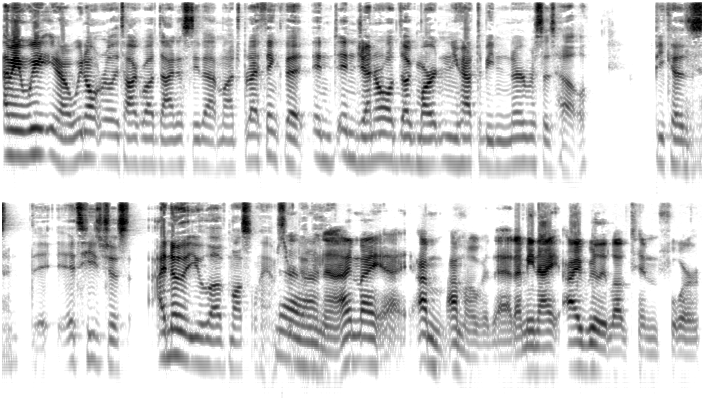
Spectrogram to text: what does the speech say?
I mean, we you know we don't really talk about dynasty that much, but I think that in in general, Doug Martin, you have to be nervous as hell because it's he's just. I know that you love muscle hamster. No, no, I might. I, I'm I'm over that. I mean, I, I really loved him for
